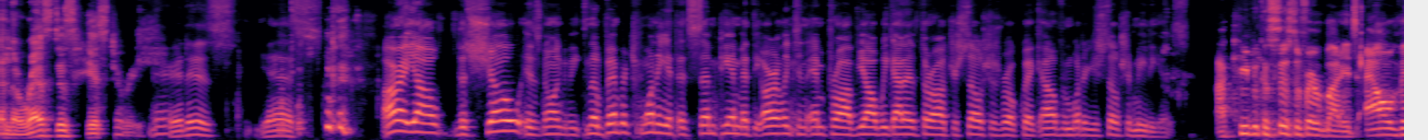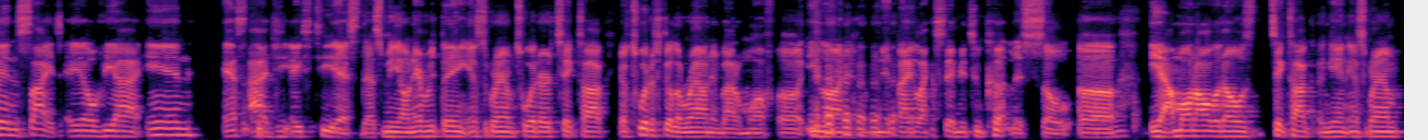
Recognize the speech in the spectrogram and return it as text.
and the rest is history. There it is. Yes. All right, y'all. The show is going to be November 20th at 7 p.m. at the Arlington Improv. Y'all, we got to throw out your socials real quick. Alvin, what are your social medias? I keep it consistent for everybody. It's Alvin Sights, A L V I N S I G H T S. That's me on everything Instagram, Twitter, TikTok. If Twitter's still around in about a month, uh, Elon is doing that thing like a 72 cutlass. So, uh, yeah, I'm on all of those TikTok, again, Instagram,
